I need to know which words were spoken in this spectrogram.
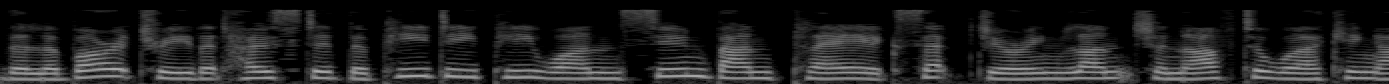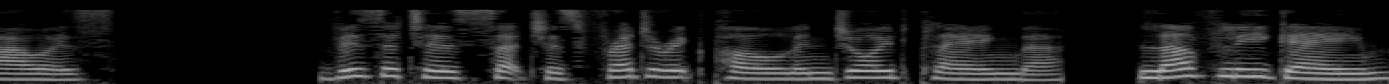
The laboratory that hosted the PDP-1 soon banned play except during lunch and after working hours. Visitors such as Frederik Pohl enjoyed playing the lovely game.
